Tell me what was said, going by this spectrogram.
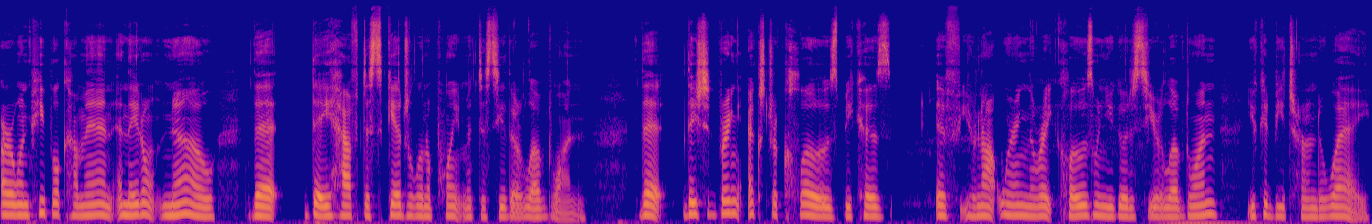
are when people come in and they don't know that they have to schedule an appointment to see their loved one. That they should bring extra clothes because if you're not wearing the right clothes when you go to see your loved one, you could be turned away.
